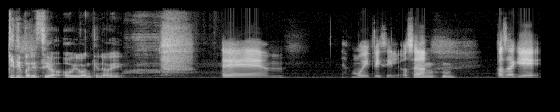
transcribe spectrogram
¿Qué te pareció Obi-Wan Kenobi? Eh, es muy difícil. O sea, pasa que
